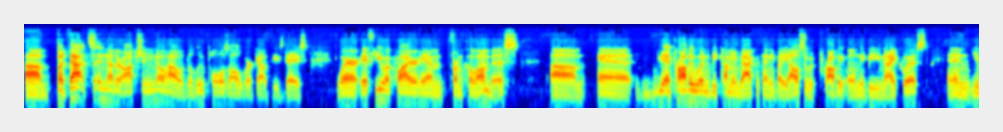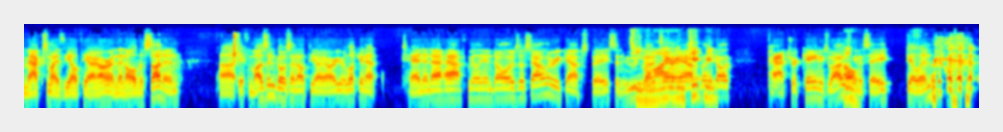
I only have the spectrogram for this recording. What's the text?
Um, but that's another option. You know how the loopholes all work out these days, where if you acquire him from Columbus, um, and it probably wouldn't be coming back with anybody else. It would probably only be Nyquist, and then you maximize the LTIR, and then all of a sudden, uh, if Muzzin goes on LTIR, you're looking at ten and a half million dollars of salary cap space, and who's Timo got a Meier ten and a and half Chychrun. million dollar? Patrick Kane is who I was Oh. going to say. Dylan.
